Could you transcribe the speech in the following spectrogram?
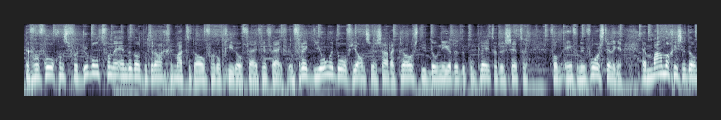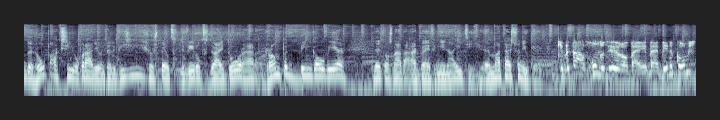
En vervolgens verdubbelt Van den Ende dat bedrag en maakt het over op Giro 555. Een Freek de Jonge, Dolf Jans en Sarah Kroos... die doneerden de complete recette van een van hun voorstellingen. En maandag is er dan de hulpactie op radio en televisie. Zo speelt De Wereld Draait Door haar rampenbingo weer. Net als na de aardbeving in Haiti. Uh, Matthijs van Nieuwkerk. Je betaalt 100 euro bij, bij binnenkomst.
